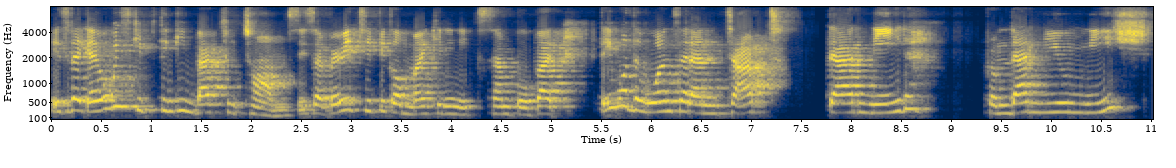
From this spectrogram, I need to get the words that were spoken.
it's like I always keep thinking back to TOMS. It's a very typical marketing example, but they were the ones that untapped that need from that new niche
